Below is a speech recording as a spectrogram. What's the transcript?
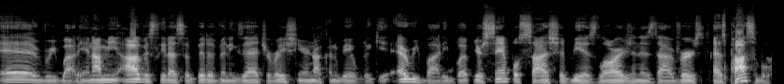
everybody. And I mean, obviously, that's a bit of an exaggeration. You're not going to be able to get everybody, but your sample size should be as large and as diverse as possible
